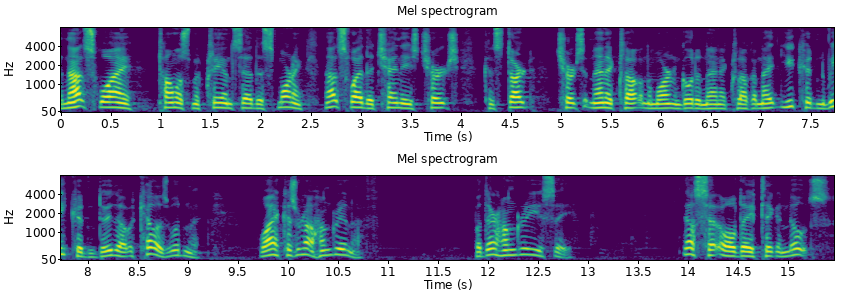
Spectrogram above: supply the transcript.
And that's why Thomas McLean said this morning, that's why the Chinese church can start church at 9 o'clock in the morning and go to 9 o'clock at night. You couldn't, we couldn't do that. It would kill us, wouldn't it? Why? Because we're not hungry enough. But they're hungry, you see. They'll sit all day taking notes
